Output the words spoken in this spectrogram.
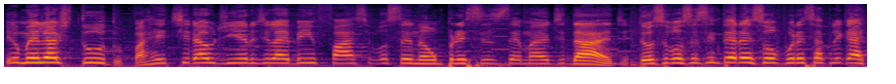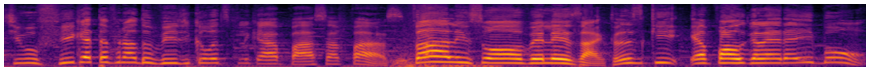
e o melhor de tudo, para retirar o dinheiro de lá é bem fácil, você não precisa ser maior de idade. Então se você se interessou por esse aplicativo, fica até o final do vídeo que eu vou te explicar passo a passo. Fala pessoal, beleza? Então esse aqui é o Paulo galera e bom,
